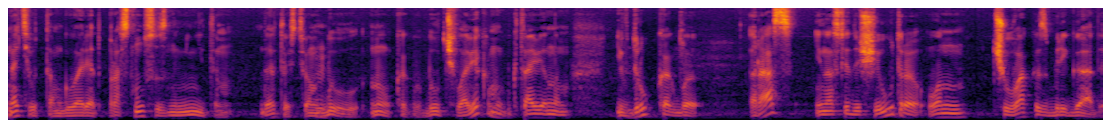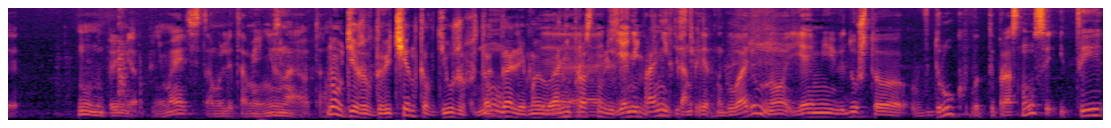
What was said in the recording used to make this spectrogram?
знаете, вот там говорят, проснулся знаменитым, да, то есть он mm был, ну, как бы был человеком обыкновенным, и вдруг как бы раз, и на следующее утро он чувак из бригады. Ну, например, понимаете, там, или там, я не знаю. Там... Ну, те же Вдовиченков, Дюжев и ну, так далее. Мы, они проснулись. Я не про них конкретно говорю, но я имею в виду, что вдруг вот ты проснулся, и ты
